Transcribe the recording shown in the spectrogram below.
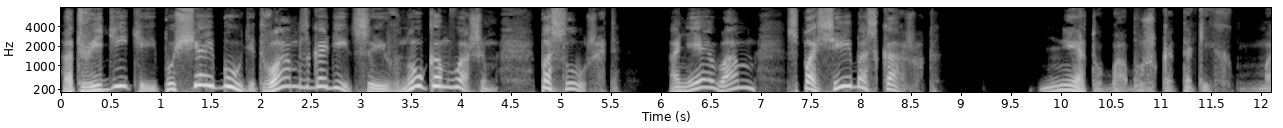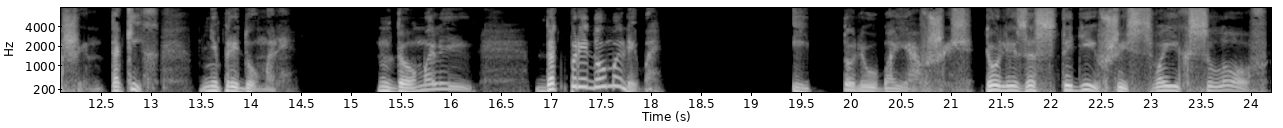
Отведите, и пущай будет, вам сгодится, и внукам вашим послужит. Они вам спасибо скажут. Нету, бабушка, таких машин, таких не придумали. Думали, так придумали бы. И то ли убоявшись, то ли застыдившись своих слов,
